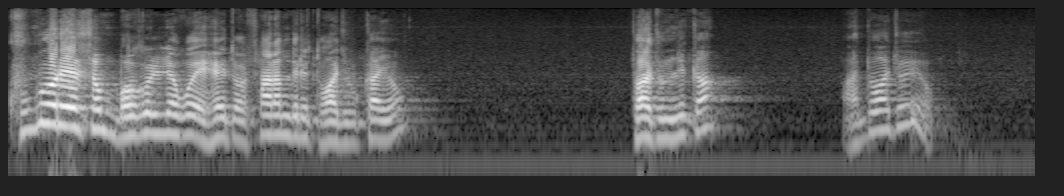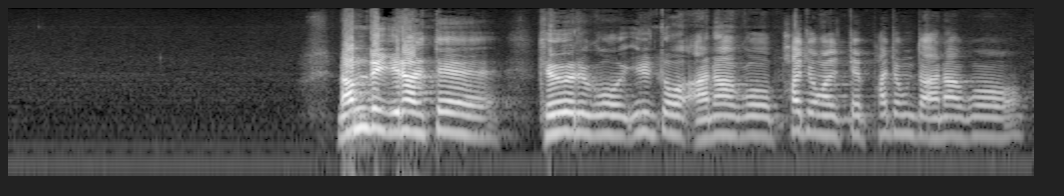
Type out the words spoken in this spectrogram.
구걸해서 먹으려고 해도 사람들이 도와줄까요? 도와줍니까? 안 도와줘요. 남들 일할 때 게으르고 일도 안 하고 파종할 때 파종도 안 하고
